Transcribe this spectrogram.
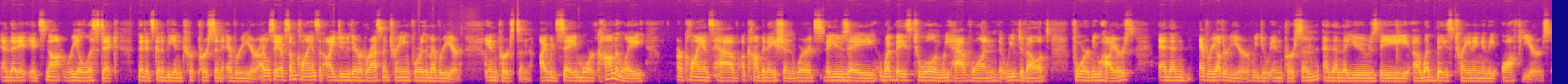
and that it, it's not realistic that it's going to be in tr- person every year. I will say I have some clients that I do their harassment training for them every year in person. I would say more commonly our clients have a combination where it's they use a web-based tool and we have one that we've developed for new hires. And then every other year we do in person, and then they use the uh, web based training in the off years.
